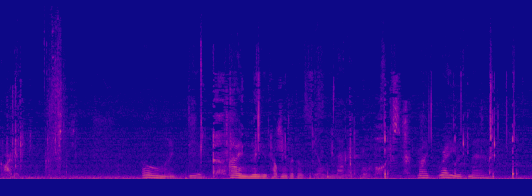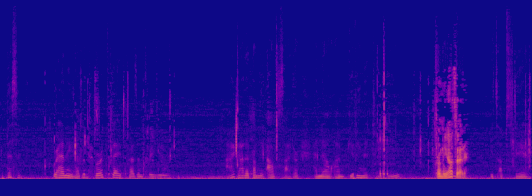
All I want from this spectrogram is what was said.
garbage. Oh my dear. I knew you'd help me with those ill-mannered Boys. My brave man. Listen, Granny has a birthday present for you. I got it from the outsider, and now I'm giving it to you. From the outsider. It's upstairs.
